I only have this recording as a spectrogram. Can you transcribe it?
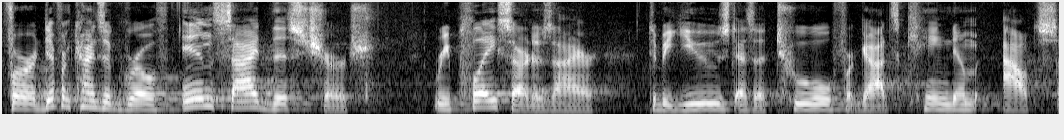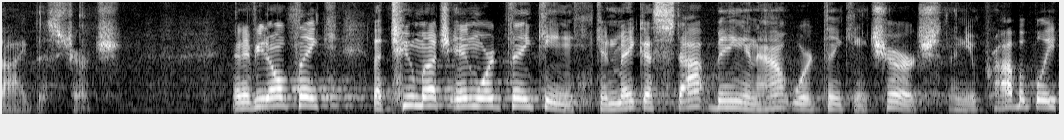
for different kinds of growth inside this church replace our desire to be used as a tool for God's kingdom outside this church. And if you don't think that too much inward thinking can make us stop being an outward thinking church, then you probably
